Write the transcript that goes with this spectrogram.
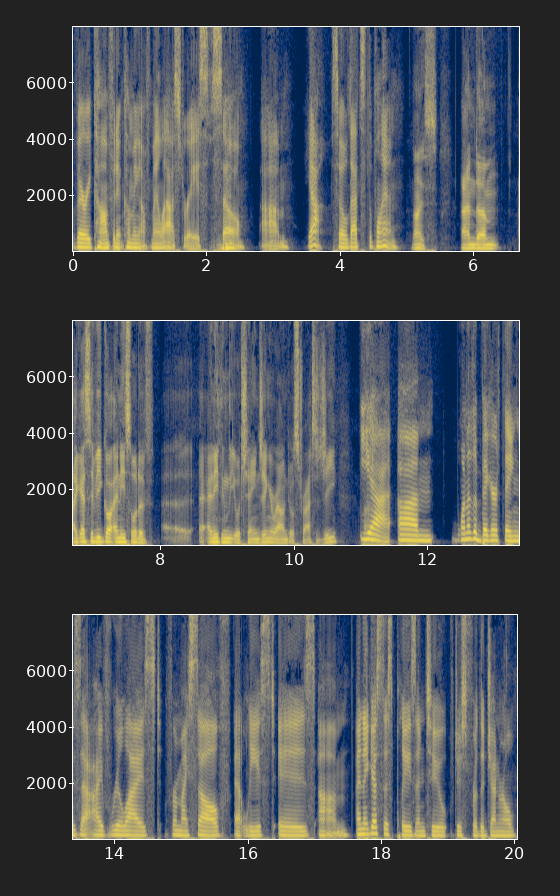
very confident coming off my last race. So, Mm-hmm. um, yeah. So that's the plan. Nice. And um, I guess have you got any sort of uh, anything that you're changing around your strategy? Yeah. Um, one of the bigger things that I've realized for myself, at least, is, um, and I guess this plays into just for the general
